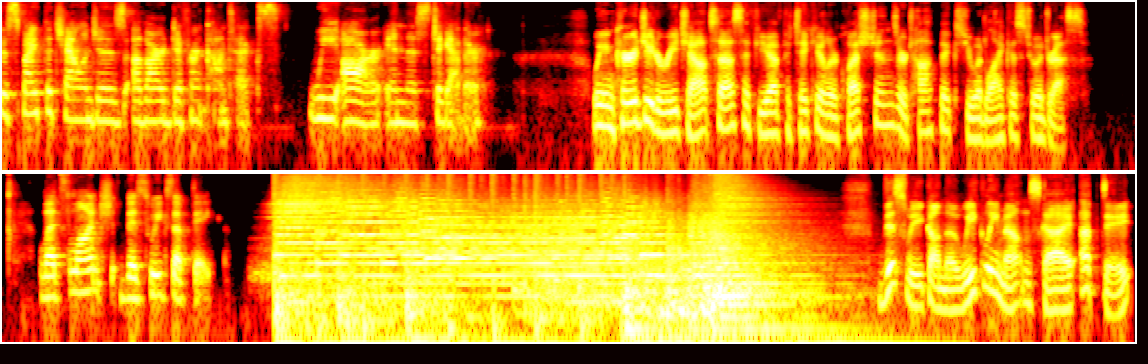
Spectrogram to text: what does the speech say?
Despite the challenges of our different contexts, we are in this together. We encourage you to reach out to us if you have particular questions or topics you would like us to address. Let's launch this week's update. This week on the weekly Mountain Sky update,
